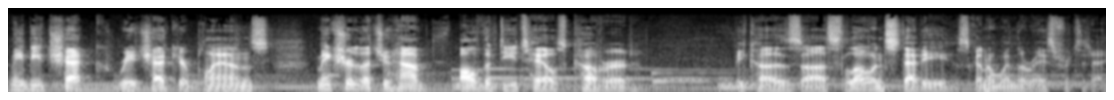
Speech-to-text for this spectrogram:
maybe check, recheck your plans, make sure that you have all the details covered, because uh, slow and steady is going to win the race for today.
